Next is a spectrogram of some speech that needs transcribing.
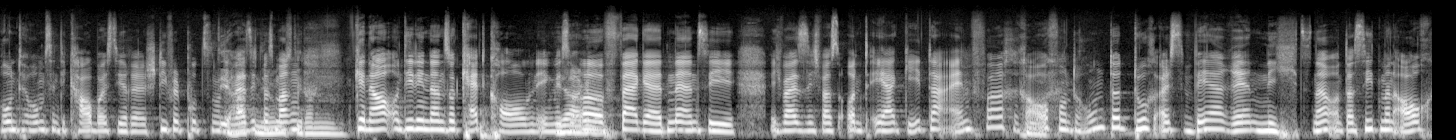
Rundherum sind die Cowboys, die ihre Stiefel putzen und die ich weiß nicht was Jungs, machen. Genau, und die den dann so catcallen, irgendwie ja, so, genau. oh, Faggot, Nancy, ich weiß nicht was. Und er geht da einfach rauf und runter durch, als wäre nichts. Ne? Und da sieht man auch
